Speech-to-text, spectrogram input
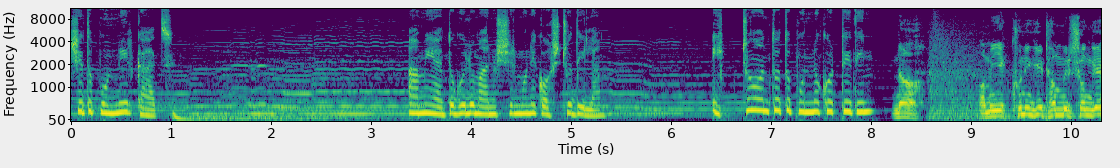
সে তো পুণ্যের কাজ। আমি এতগুলো মানুষের মনে কষ্ট দিলাম। একটু অন্তত পুণ্য করতে দিন। না আমি এক্ষুনি গিয়ে ঠাম্মির সঙ্গে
